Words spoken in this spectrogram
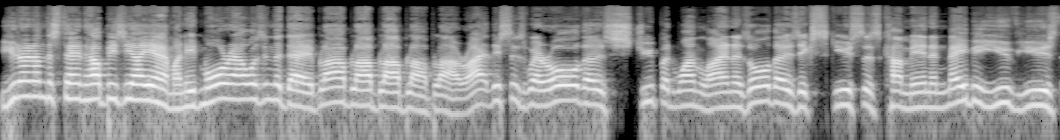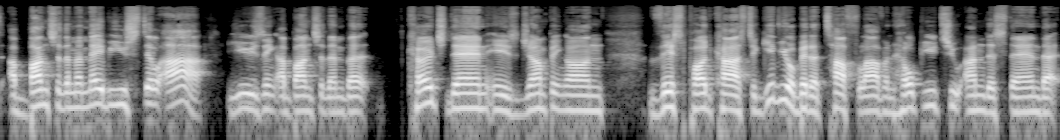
You don't understand how busy I am. I need more hours in the day. Blah, blah, blah, blah, blah. Right? This is where all those stupid one liners, all those excuses come in. And maybe you've used a bunch of them, and maybe you still are using a bunch of them. But Coach Dan is jumping on this podcast to give you a bit of tough love and help you to understand that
